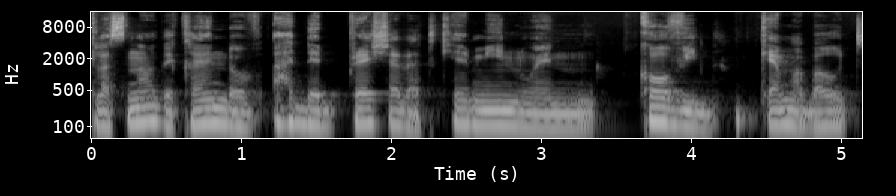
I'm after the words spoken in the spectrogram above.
plus now the kind of added pressure that came in when COVID came about.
